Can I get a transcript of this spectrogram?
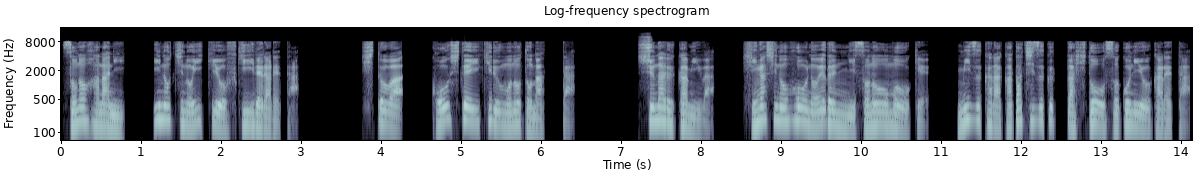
その花に命の息を吹き入れられた。人はこうして生きるものとなった。主なる神は東の方のエデンにそのを設け自ら形作った人をそこに置かれた。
